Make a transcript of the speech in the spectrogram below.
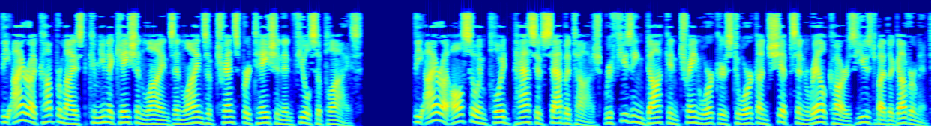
The IRA compromised communication lines and lines of transportation and fuel supplies. The IRA also employed passive sabotage, refusing dock and train workers to work on ships and rail cars used by the government.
